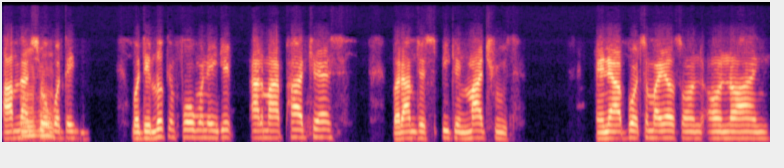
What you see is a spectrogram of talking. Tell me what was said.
I'm not mm-hmm. sure what they what they're looking for when they get out of my podcast, but I'm just speaking my truth. And I brought somebody else on online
